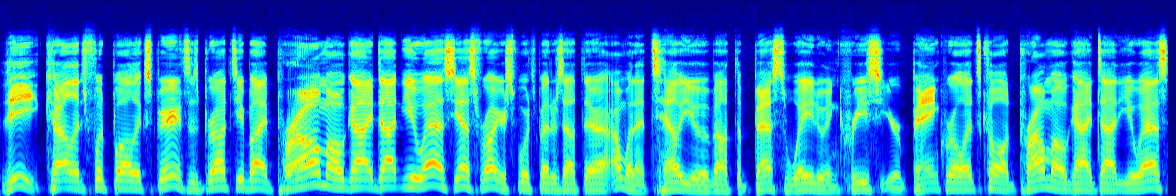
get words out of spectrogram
the college football experience is brought to you by promoguy.us. Yes, for all your sports bettors out there, I want to tell you about the best way to increase your bankroll. It's called promoguy.us.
